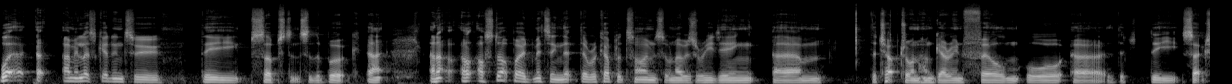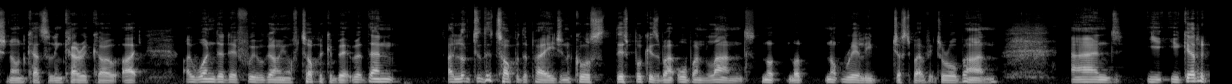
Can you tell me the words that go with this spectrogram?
Well, uh, I mean, let's get into the substance of the book. Uh, and I, will start by admitting that there were a couple of times when I was reading um, the chapter on Hungarian film or uh, the, the, section on Katalin Karikó, I, I wondered if we were going off topic a bit. But then I looked at the top of the page, and of course, this book is about Orban land, not not not really just about Viktor Orban. And you, you get a,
